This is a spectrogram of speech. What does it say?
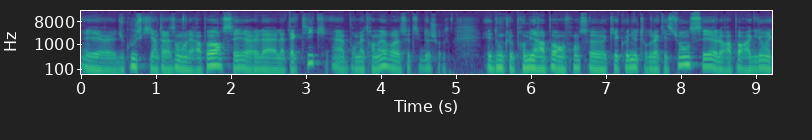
Et euh, du coup, ce qui est intéressant dans les rapports, c'est euh, la, tactique euh, pour mettre en œuvre euh, ce type de choses. Et donc, le premier rapport en France euh, qui est connu autour de la question, c'est euh, le rapport Aguillon et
